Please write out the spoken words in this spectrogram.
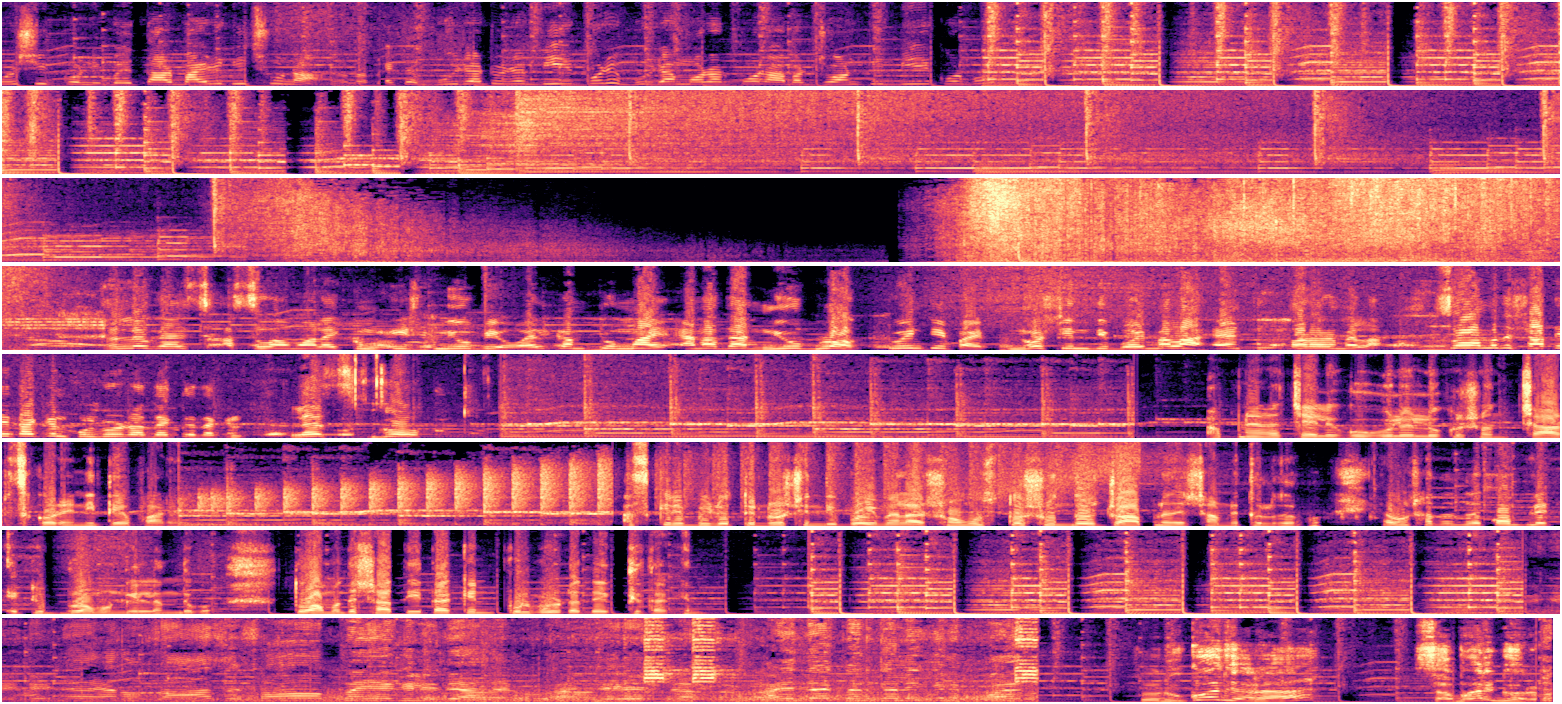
প্রশিক্ষণ নিবে, তার বাইরে কিছু না। একটা বুইরা টুইরা বিয়ে করে বুইরা মরার পর আবার জনকে বিয়ে করব। Welcome to my another new blog 25 No Sindhi Boy Mela and Horror Mela. আমাদের সাথে থাকেন দেখতে থাকেন। লেটস গো আপনারা চাইলে গুগলে লোকেশন চার্জ করে নিতে পারেন। আজকের ভিডিওতে নরসিংদী বইমেলার সমস্ত সৌন্দর্য আপনাদের সামনে তুলে ধরবো এবং সাথে সাথে কমপ্লিট একটি ভ্রমণ গেলান দেবো। তো আমাদের সাথেই থাকেন ফুল ভিডিওটা দেখতে থাকেন। तो रुको जरा सबर करो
